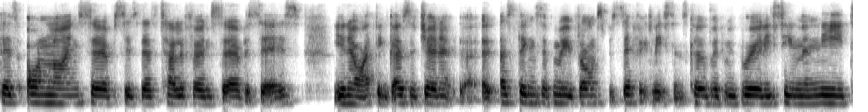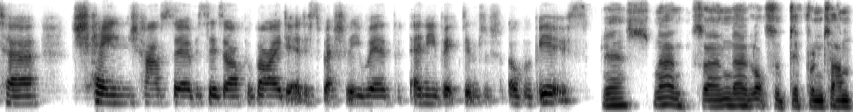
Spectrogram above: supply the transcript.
there's online services there's telephone services. You know i think as a as things have moved on specifically since covid we've really seen the need to change how services are provided, especially with any victims of abuse. Yes, no, so no, lots of different um,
